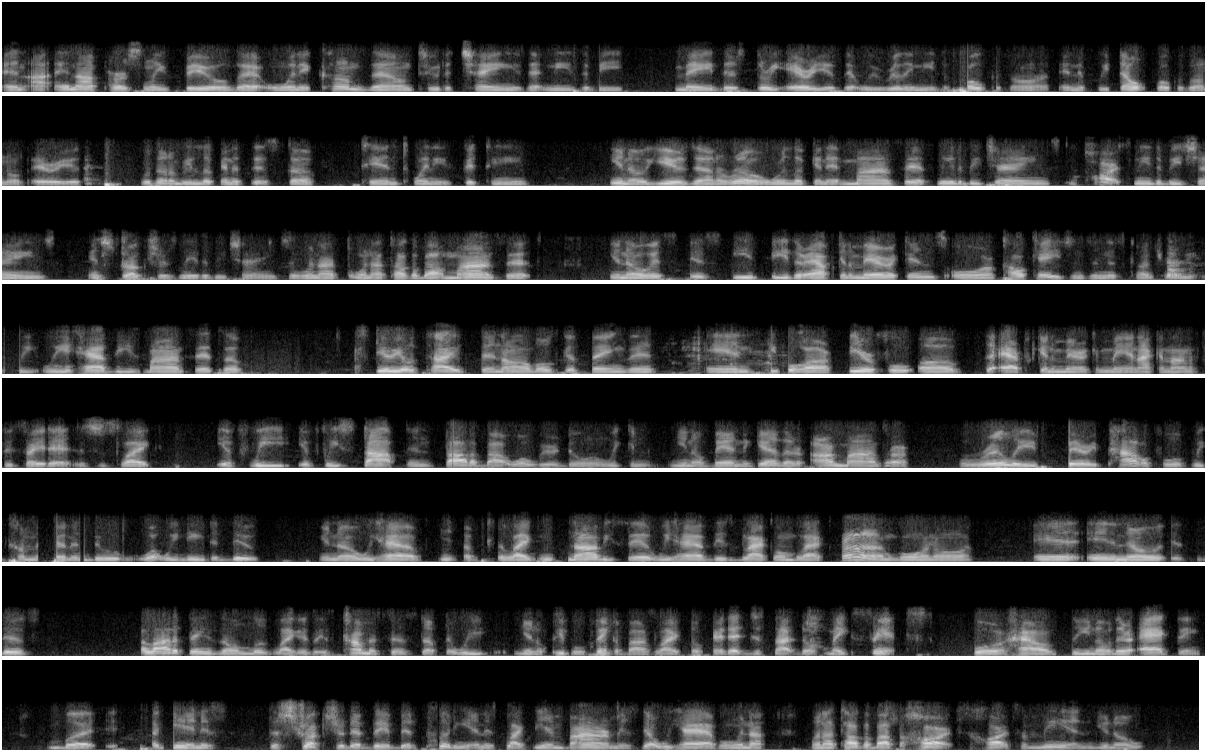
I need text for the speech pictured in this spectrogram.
and I and I personally feel that when it comes down to the change that needs to be made, there's three areas that we really need to focus on, and if we don't focus on those areas, we're going to be looking at this stuff 10, 20, 15, you know, years down the road. We're looking at mindsets need to be changed, hearts need to be changed, and structures need to be changed. And when I when I talk about mindsets you know, it's it's e- either African Americans or Caucasians in this country. We we have these mindsets of stereotypes and all those good things, and and people are fearful of the African American man. I can honestly say that it's just like if we if we stopped and thought about what we were doing, we can you know band together. Our minds are really very powerful if we come together and do what we need to do. You know, we have like Navi said, we have this black on black crime going on, and, and you know there's a lot of things don't look like it's, it's common sense stuff that we you know people think about. It's like okay, that just not don't make sense for how you know they're acting, but again, it's the structure that they've been put in. It's like the environments that we have. And when I when I talk about the hearts, hearts of men, you know,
